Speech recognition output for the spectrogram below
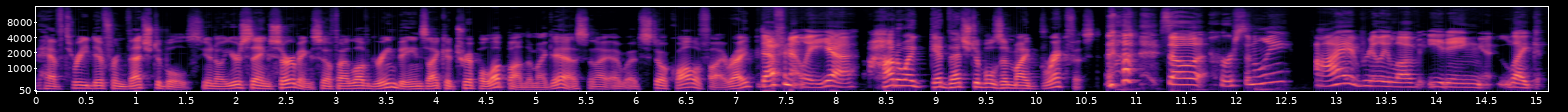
to have three different vegetables. You know, you're saying servings. So if I love green beans, I could triple up on them, I guess, and I, I would still qualify, right? Definitely, yeah. How do I get vegetables in my breakfast? so personally, I really love eating like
